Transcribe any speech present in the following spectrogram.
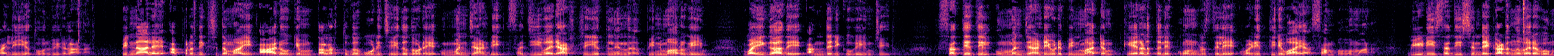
വലിയ തോൽവികളാണ്. പിന്നാലെ അപ്രതീക്ഷിതമായി ആരോഗ്യം തളർത്തുക കൂടി ചെയ്തതോടെ ഉമ്മൻചാണ്ടി സജീവ രാഷ്ട്രീയത്തിൽ നിന്ന് പിന്മാറുകയും വൈകാതെ അന്തരിക്കുകയും ചെയ്തു. സത്യത്തിൽ ഉമ്മൻചാണ്ടിയുടെ പിന്മാറ്റം കേരളത്തിലെ കോൺഗ്രസിലെ വഴിത്തിരിവായ സംഭവമാണ്. വി. ഡി. സതീശന്റെ കടന്നുവരവും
